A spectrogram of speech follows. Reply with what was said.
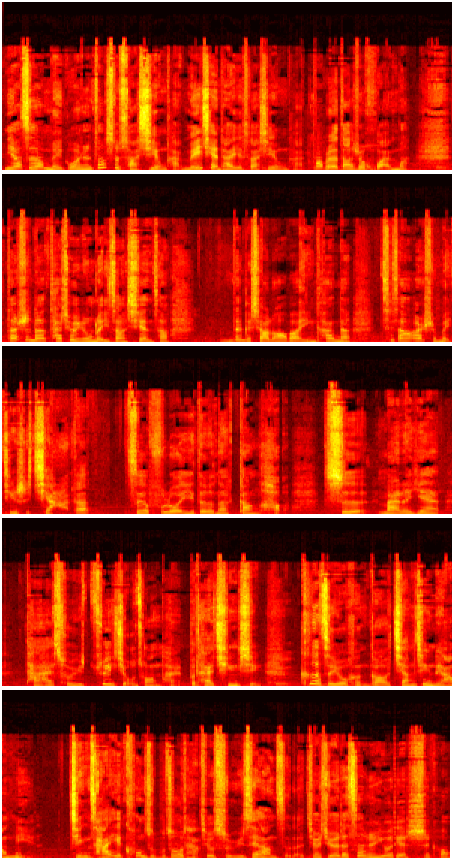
你要知道，美国人都是刷信用卡，没钱他也刷信用卡，大不了到时候还嘛。但是呢，他就用了一张现钞。那个小老板一看呢，这张二十美金是假的。这个弗洛伊德呢，刚好是买了烟，他还处于醉酒状态，不太清醒，个子又很高，将近两米。警察也控制不住他，就属于这样子的，就觉得这人有点失控，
